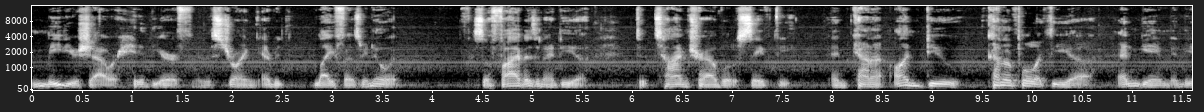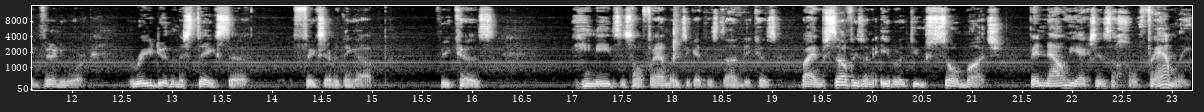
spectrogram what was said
meteor shower hitting the earth and destroying every life as we know it. So five has an idea to time travel to safety and kind of undo, kind of pull like the uh, end game in the Infinity War, redo the mistakes to fix everything up because he needs his whole family to get this done because by himself he's unable to do so much. But now he actually has a whole family.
